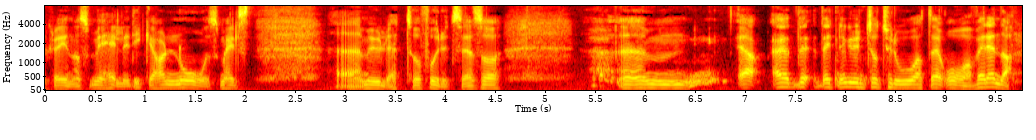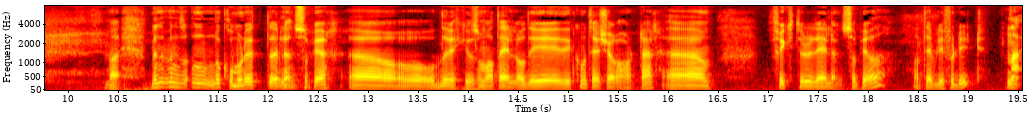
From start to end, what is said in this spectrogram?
Ukraina som vi heller ikke har noe som helst uh, mulighet til å forutse. Så um, ja, det, det, er ikke noen grunn til å tro at det er over ennå. Nei. Men, men, nå kommer det et lønnsoppgjør, eh, og det virker jo som at LO de, de kommer til å kjøre hardt her. Eh, frykter du det lønnsoppgjøret? da? At det blir for dyrt? Nei,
